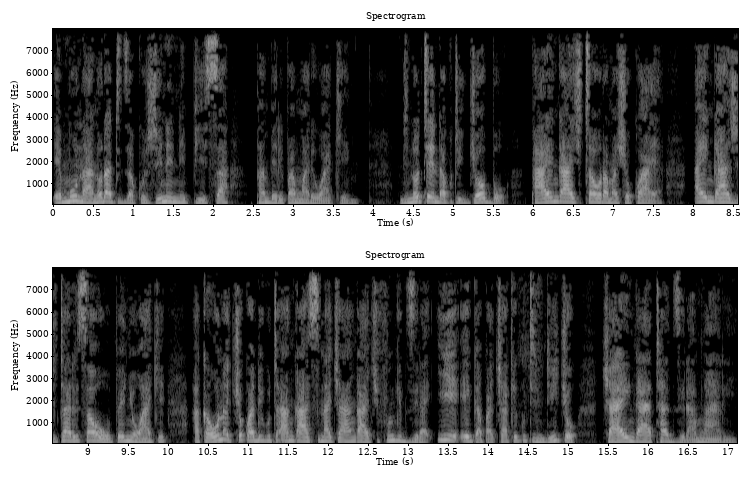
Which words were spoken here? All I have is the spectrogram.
emunhu anoratidza kuzvininipisa pamberi pamwari wake. Ndinotenda kuti jobho paainge achitaura mashoko aya ainge azvitarisawo upenyu hwake akaona chokwadi kuti anga asina chaanga achifungidzira iye ega pachake kuti ndicho chaainge atadzira mwari.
